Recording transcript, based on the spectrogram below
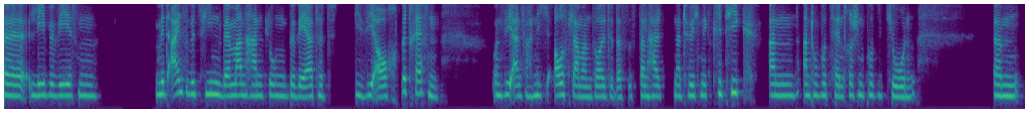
äh, Lebewesen mit einzubeziehen, wenn man Handlungen bewertet, die sie auch betreffen und sie einfach nicht ausklammern sollte. Das ist dann halt natürlich eine Kritik an anthropozentrischen Positionen. Ähm,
